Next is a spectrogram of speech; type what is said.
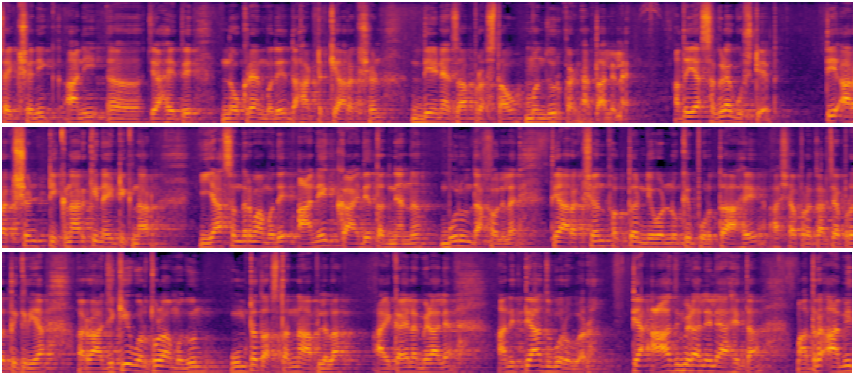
शैक्षणिक आणि जे आहे ते नोकऱ्यांमध्ये दहा टक्के आरक्षण देण्याचा प्रस्ताव मंजूर करण्यात आलेला आहे. आता या सगळ्या गोष्टी आहेत. ते आरक्षण टिकणार की नाही टिकणार या संदर्भामध्ये अनेक कायदे तज्ज्ञांना बोलून दाखवलेलं आहे. ते आरक्षण फक्त निवडणुकीपुरतं आहे अशा प्रकारच्या प्रतिक्रिया राजकीय वर्तुळामधून उमटत असताना आपल्याला ऐकायला मिळाल्या. आणि त्याचबरोबर त्या आज मिळालेल्या आहेत मात्र आम्ही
